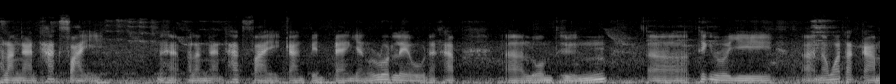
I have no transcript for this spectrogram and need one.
พลังงานธาตุไฟนะฮะ พลังงานธาตุไฟ การเปลี่ยนแปลงอย่างรวดเร็วนะครับรวมถึงเทคโนโลยีนวัตกรรม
